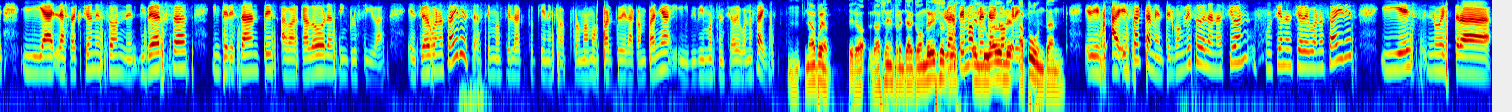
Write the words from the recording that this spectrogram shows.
y las acciones son diversas, interesantes, abarcadoras, inclusivas. En Ciudad de Buenos Aires hacemos el acto quienes formamos parte de la campaña y vivimos en Ciudad de Buenos Aires. No, bueno, pero lo hacen frente al Congreso, que es el lugar donde apuntan. Eh, ah, exactamente, el Congreso de la Nación funciona en Ciudad de Buenos Aires y es nuestra,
